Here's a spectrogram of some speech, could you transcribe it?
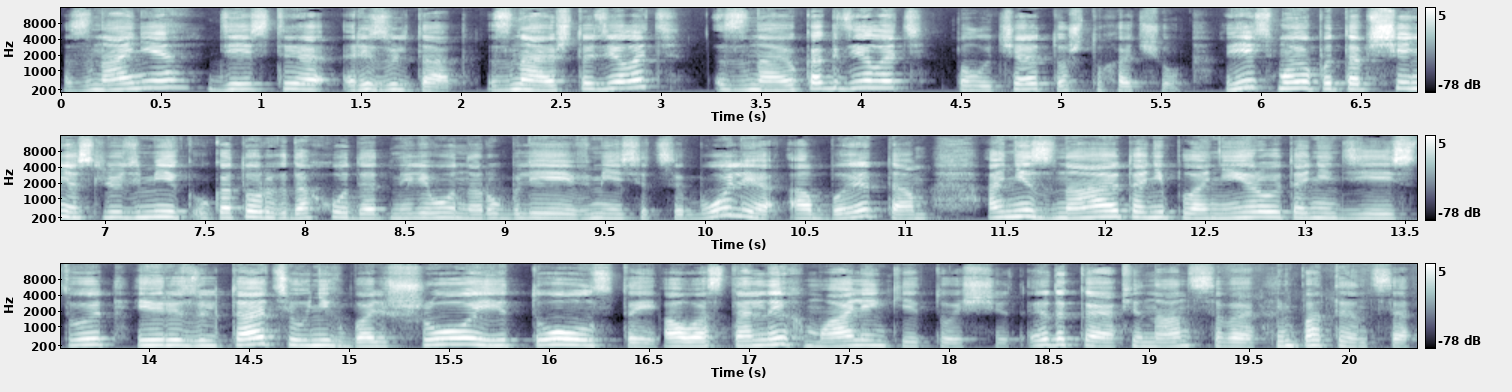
Знание, действие, результат. Знаю, что делать, знаю, как делать, получаю то, что хочу. Весь мой опыт общения с людьми, у которых доходы от миллиона рублей в месяц и более, об этом. Они знают, они планируют, они действуют, и в результате у них большой и толстый, а у остальных маленький и тощий. Эдакая финансовая импотенция.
